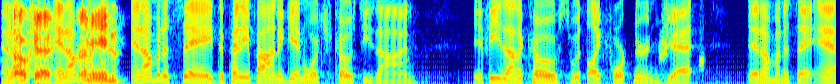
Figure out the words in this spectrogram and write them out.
And I'm, Okay, and I'm I gonna, mean- and I'm gonna say, depending upon again which coast he's on, if he's on a coast with like Forkner and Jett, then I'm gonna say eh.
